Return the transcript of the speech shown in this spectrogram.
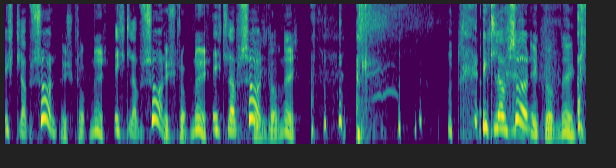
Ich glaube schon. ich glaube nicht. Ich glaube schon. Ich glaube nicht. Ich glaube Ich schon. glaube nicht. Ich glaube schon. Ich glaube nicht.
